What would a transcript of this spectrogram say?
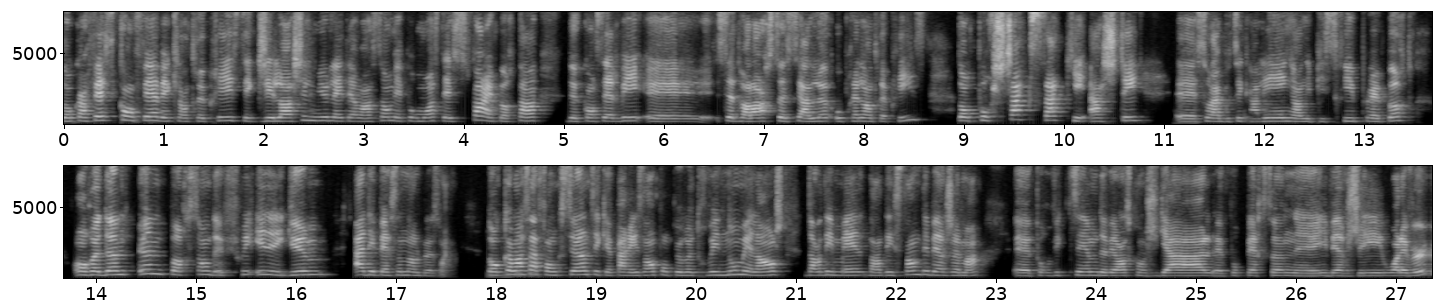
Donc en fait, ce qu'on fait avec l'entreprise, c'est que j'ai lâché le milieu de l'intervention, mais pour moi, c'était super important de conserver cette valeur sociale-là auprès de l'entreprise. Donc pour chaque sac qui est acheté sur la boutique en ligne, en épicerie, peu importe, on redonne une portion de fruits et légumes à des personnes dans le besoin. Donc, comment ça fonctionne? C'est que, par exemple, on peut retrouver nos mélanges dans des, dans des centres d'hébergement euh, pour victimes de violences conjugales, euh, pour personnes euh, hébergées, whatever.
